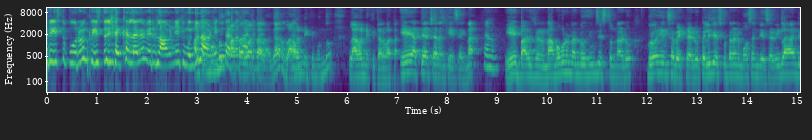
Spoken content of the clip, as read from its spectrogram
క్రీస్తు పూర్వం క్రీస్తు శేఖర్ లాగా మీరు లావణ్యకి ముందు లావణ్యకి తర్వాత. అలాగా లావణ్యకి ముందు లావణ్యకి తర్వాత. ఏ అత్యాచారం కేసు అయినా ఏ బాధితుడు నా మొగుడు నన్ను హింసిస్తున్నాడు గృహహింస పెట్టాడు పెళ్ళి చేసుకుంటానని మోసం చేశాడు ఇలాంటి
